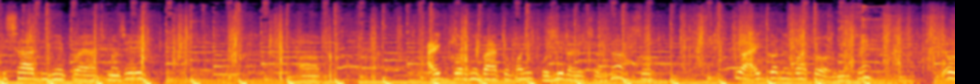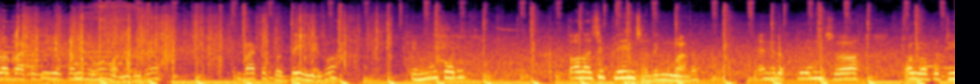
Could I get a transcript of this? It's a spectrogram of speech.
दिशा दिने प्रयासमा चाहिँ हाइक गर्ने बाटो पनि खोजिरहेको छु होइन। सो त्यो हाइक गर्ने बाटोहरूमा चाहिँ एउटा बाटो चाहिँ यो पनि हो भनेर चाहिँ बाटो खोज्दै हिँडेको। हिँड्नै पऱ्यो। तल चाहिँ प्लेन छ देख्नु भयो त। यहाँनिर प्लेन छ तल्लोपट्टि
